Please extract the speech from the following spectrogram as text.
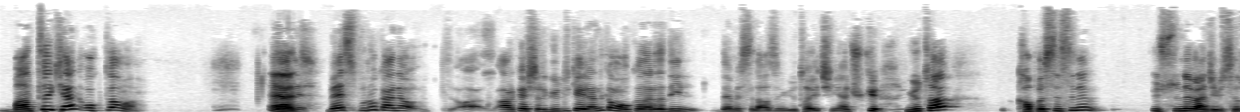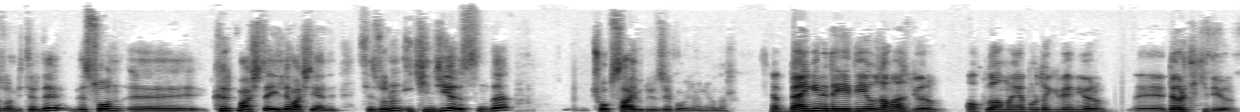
mantıken Oklahoma. Yani Evet. Westbrook hani arkadaşlar güldük eğlendik ama o kadar da değil demesi lazım Utah için yani. Çünkü Utah kapasitesinin üstünde bence bir sezon bitirdi ve son e, 40 maçta 50 maçta yani sezonun ikinci yarısında çok saygı duyulacak oyun oynuyorlar. Ya ben yine de 7'ye uzamaz diyorum. Oklahoma'ya burada güveniyorum. E, 4-2 diyorum.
